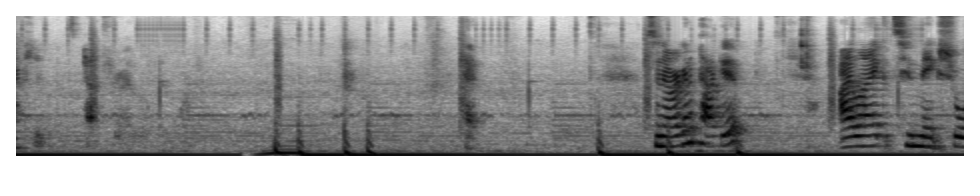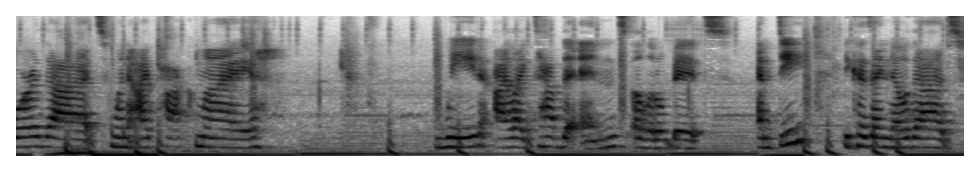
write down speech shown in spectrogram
Actually, let's pat dry a little bit more. Okay. So now we're gonna pack it. I like to make sure that when I pack my weed, I like to have the ends a little bit empty because I know that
